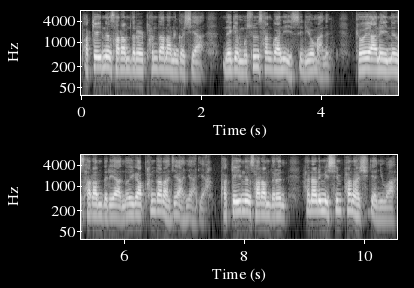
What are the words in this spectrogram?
밖에 있는 사람들을 판단하는 것이야 내게 무슨 상관이 있으리요마는 교회 안에 있는 사람들이야 너희가 판단하지 아니하랴. 밖에 있는 사람들은 하나님이 심판하시려니와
